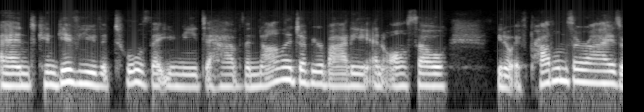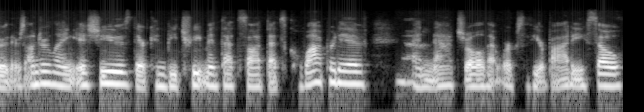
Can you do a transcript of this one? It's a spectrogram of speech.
and can give you the tools that you need to have the knowledge of your body and also you know if problems arise or there's underlying issues there can be treatment that's thought that's cooperative yeah. and natural that works with your body. So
